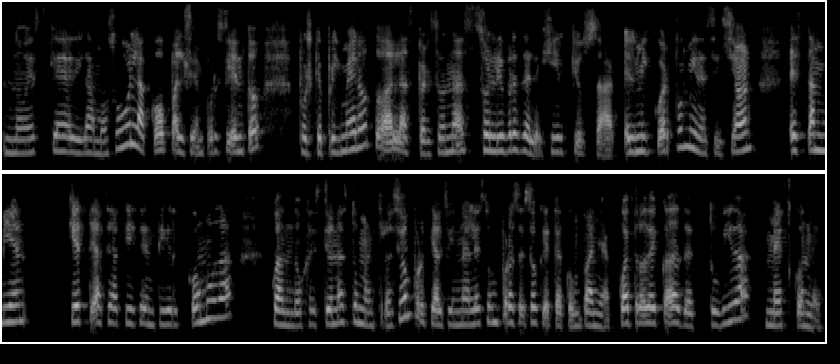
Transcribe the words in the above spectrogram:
no es que digamos, uh, la copa al 100%, porque primero todas las personas son libres de elegir qué usar. El mi cuerpo, mi decisión es también qué te hace a ti sentir cómoda cuando gestionas tu menstruación, porque al final es un proceso que te acompaña cuatro décadas de tu vida, mes con mes.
